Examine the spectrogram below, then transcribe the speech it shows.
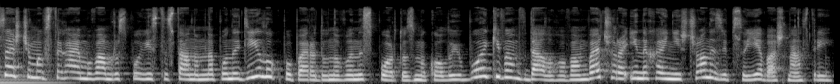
Все, що ми встигаємо вам розповісти станом на понеділок. Попереду новини спорту з Миколою Бойківим. Вдалого вам вечора і нехай ніщо не зіпсує ваш настрій.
